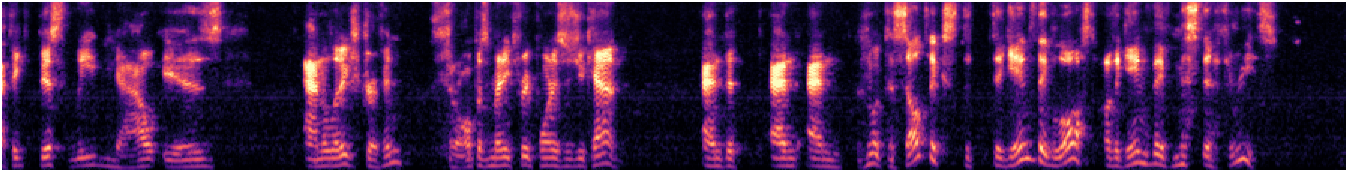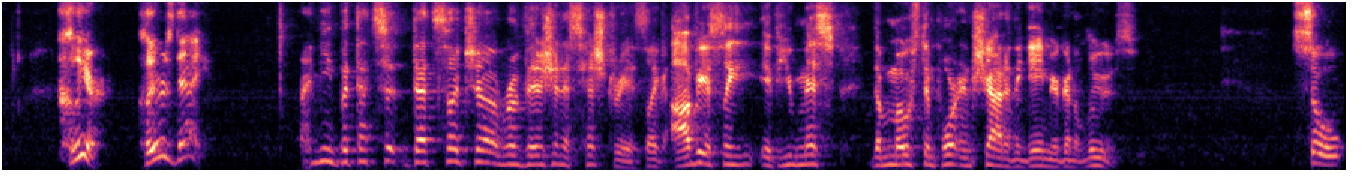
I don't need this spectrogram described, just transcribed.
I think this league now is analytics driven. Throw up as many three pointers as you can, and the, and and look, the Celtics. The, the games they've lost are the games they've missed their threes. Clear, clear as day. I mean, but that's a, that's such a revisionist history. It's like obviously, if you miss the most important shot in the game, you're going to lose. So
